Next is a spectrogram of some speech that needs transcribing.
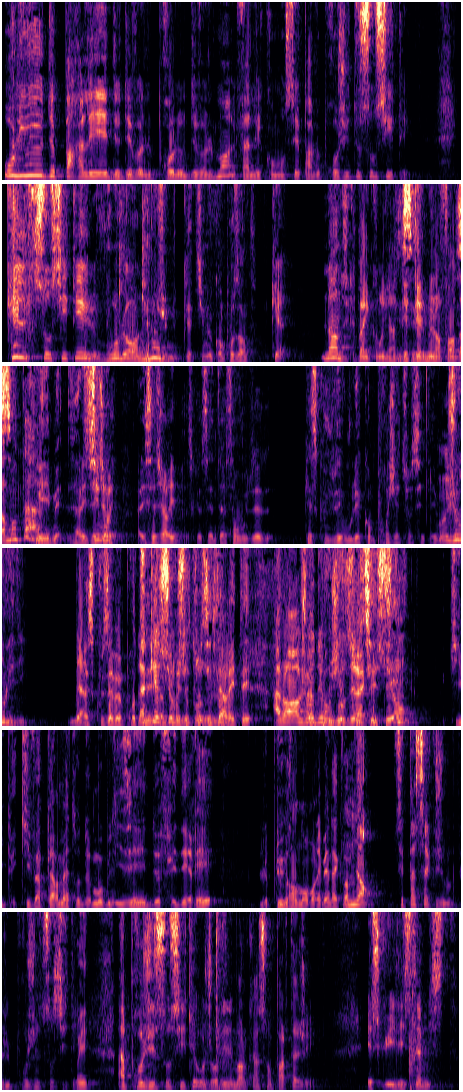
Au lieu de parler de problème de développement, il fallait commencer par le projet de société. Quelle société voulons-nous Qui est une composante? Non, c'est pas un déterminant fondamental. Oui, mais allez, ça j'arrive, parce que c'est intéressant. Vous qu'est-ce que vous voulez comme projet de société Je vous l'ai dit. Est-ce que vous avez un, projet, de société arrêté? Alors aujourd'hui, vous posez la question qui, qui va permettre de mobiliser, de fédérer le plus grand nombre. On est bien d'accord? Non, c'est pas ça que je m'appelle le projet de société. Un projet de société, aujourd'hui, les Marocains sont partagés. Est-ce qu'il est islamiste,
